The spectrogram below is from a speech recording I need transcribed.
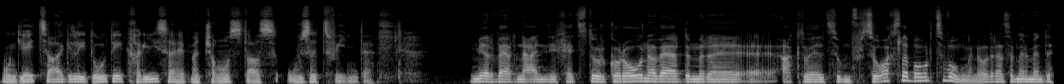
Und jetzt eigentlich durch die Krise hat man die Chance, das herauszufinden wir werden eigentlich jetzt durch Corona werden wir äh, aktuell zum Versuchslabor gezwungen, oder? Also wir müssen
